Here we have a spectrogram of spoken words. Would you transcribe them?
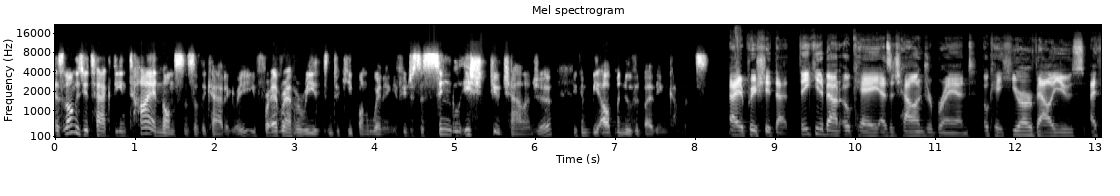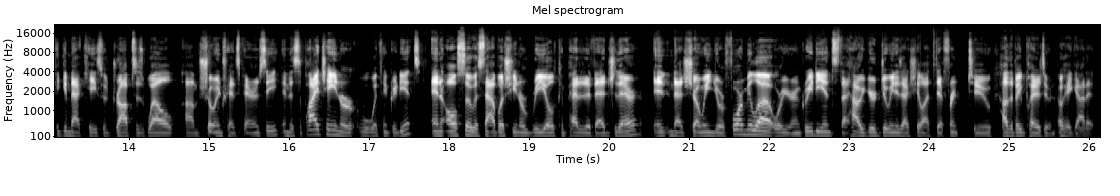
as long as you attack the entire nonsense of the category, you forever have a reason to keep on winning. If you're just a single issue challenger, you can be outmaneuvered by the incumbents. I appreciate that. Thinking about, okay, as a challenger brand, okay, here are values. I think in that case with Dropps as well, um, showing transparency in the supply chain or with ingredients, and also establishing a real competitive edge there in that showing your formula or your ingredients that how you're doing is actually a lot different to how the big players doing. Okay, got it.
